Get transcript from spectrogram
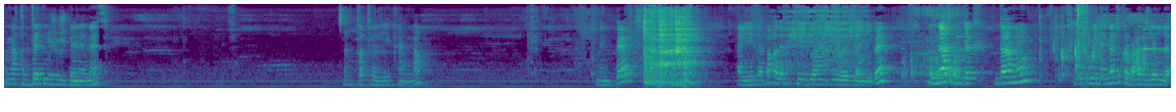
هنا قداتني جوج بنانات. غطيتها ليا كاملة. من بعد هي دابا غادي نحيدوها نخليوها جانبا. وناخذ داك دانون اللي خوينا هنا دوك ربعة ديال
